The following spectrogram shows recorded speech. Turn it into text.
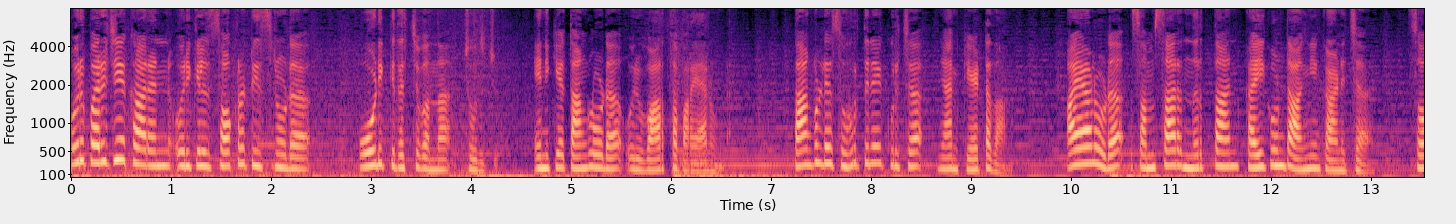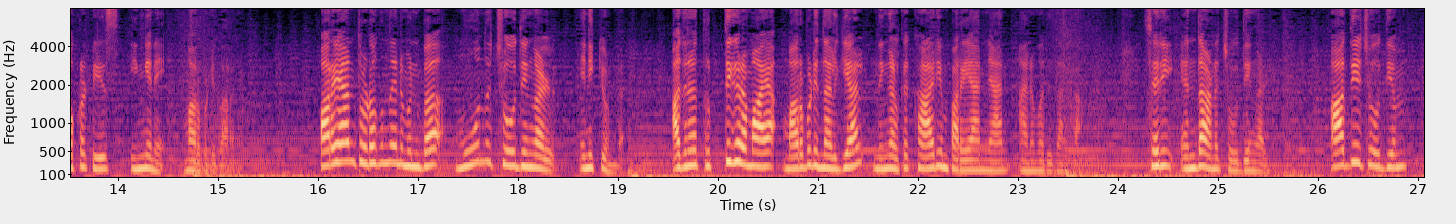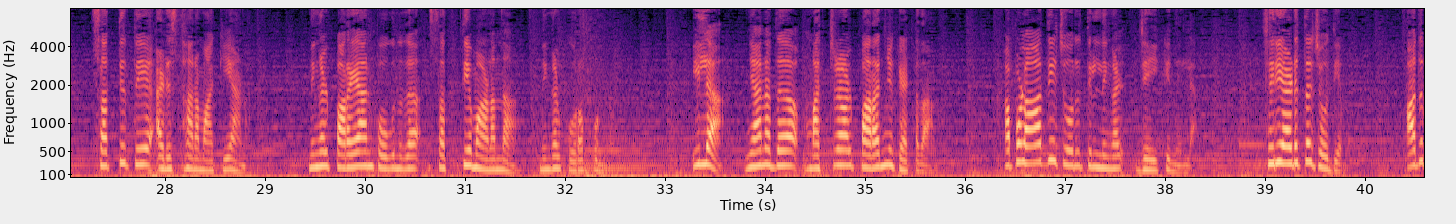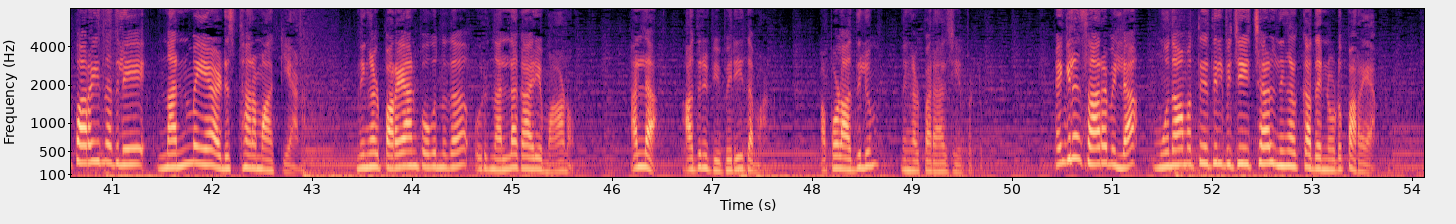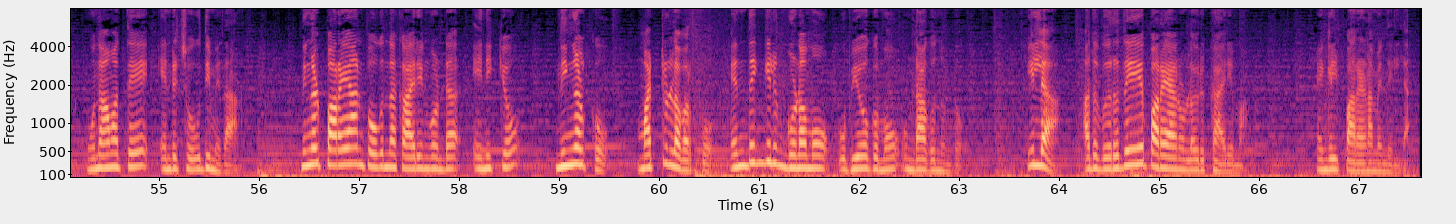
ഒരു പരിചയക്കാരൻ ഒരിക്കൽ സോക്രട്ടീസിനോട് ഓടിക്കിതച്ചു വന്ന് ചോദിച്ചു. എനിക്ക് താങ്കളോട് ഒരു വാർത്ത പറയാനുണ്ട്. താങ്കളുടെ സുഹൃത്തിനെക്കുറിച്ച് ഞാൻ കേട്ടതാണ്. അയാളോട് സംസാരം നിർത്താൻ കൈകൊണ്ട് ആംഗ്യം കാണിച്ച് സോക്രട്ടീസ് ഇങ്ങനെ മറുപടി പറഞ്ഞു. പറയാൻ തുടങ്ങുന്നതിന് മുൻപ് മൂന്ന് ചോദ്യങ്ങൾ എനിക്കുണ്ട്. അതിന് തൃപ്തികരമായ മറുപടി നൽകിയാൽ നിങ്ങൾക്ക് കാര്യം പറയാൻ ഞാൻ അനുമതി നൽകാം. ശരി എന്താണ് ചോദ്യങ്ങൾ? ആദ്യ ചോദ്യം സത്യത്തെ അടിസ്ഥാനമാക്കിയാണ്. നിങ്ങൾ പറയാൻ പോകുന്നത് സത്യമാണെന്ന് നിങ്ങൾക്ക് ഉറപ്പുണ്ടോ? ഇല്ല ഞാനത് മറ്റൊരാൾ പറഞ്ഞു കേട്ടതാണ്. അപ്പോൾ ആദ്യ ചോദ്യത്തിൽ നിങ്ങൾ ജയിക്കുന്നില്ല. ശരി അടുത്ത ചോദ്യം. അത് പറയുന്നതിലെ നന്മയെ അടിസ്ഥാനമാക്കിയാണ്. നിങ്ങൾ പറയാൻ പോകുന്നത് ഒരു നല്ല കാര്യമാണോ? അല്ല അതിന് വിപരീതമാണ്. അപ്പോൾ അതിലും നിങ്ങൾ പരാജയപ്പെട്ടു. എങ്കിലും സാരമില്ല മൂന്നാമത്തേതിൽ വിജയിച്ചാൽ നിങ്ങൾക്ക് അതെന്നോട് പറയാം. മൂന്നാമത്തെ എന്റെ ചോദ്യം ഇതാണ്. നിങ്ങൾ പറയാൻ പോകുന്ന കാര്യം കൊണ്ട് എനിക്കോ നിങ്ങൾക്കോ മറ്റുള്ളവർക്കോ എന്തെങ്കിലും ഗുണമോ ഉപയോഗമോ ഉണ്ടാകുന്നുണ്ടോ? ഇല്ല അത് വെറുതെ പറയാനുള്ള ഒരു കാര്യമാണ് എങ്കിൽ പറയണമെന്നില്ല.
